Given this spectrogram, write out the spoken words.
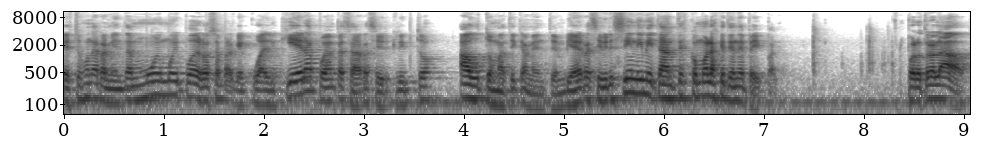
Esto es una herramienta muy, muy poderosa para que cualquiera pueda empezar a recibir cripto automáticamente, enviar y recibir sin limitantes como las que tiene PayPal. Por otro lado,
